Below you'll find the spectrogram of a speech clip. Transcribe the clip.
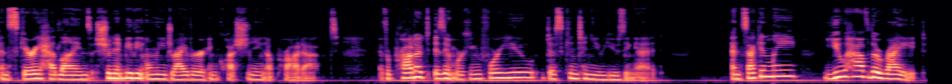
and scary headlines shouldn't be the only driver in questioning a product. If a product isn't working for you, discontinue using it. And secondly, you have the right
